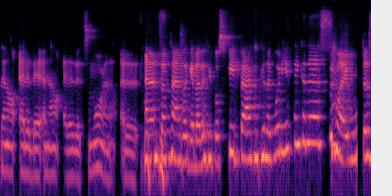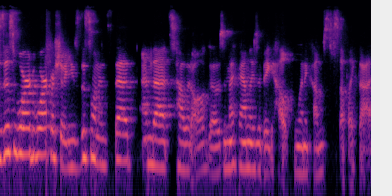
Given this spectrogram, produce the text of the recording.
then I'll edit it and I'll edit it some more and I'll edit it. And then sometimes I'll get other people's feedback and be like, what do you think of this? Like, does this word work or should I use this one instead? And that's how it all goes. And my family's a big help when it comes to stuff like that.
